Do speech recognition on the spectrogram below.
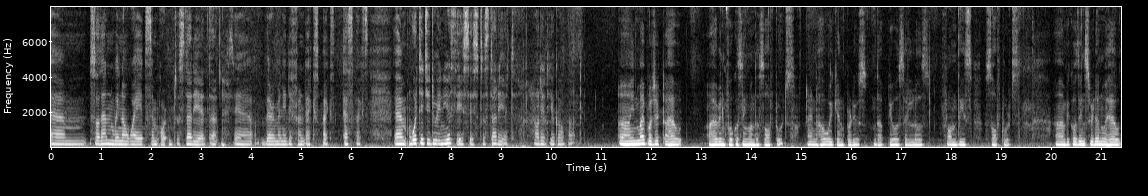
Um, so then we know why it's important to study it. That uh, very many different aspects. Aspects. Um, what did you do in your thesis to study it? How did you go about? it? Uh, in my project, I have I have been focusing on the softwoods and how we can produce the pure cellulose from these softwoods. Uh, because in Sweden we have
